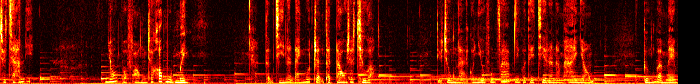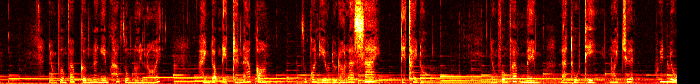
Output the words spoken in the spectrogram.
cho chán đi. Nhốt vào phòng cho khóc một mình. Thậm chí là đánh một trận thật đau cho chừa. Tiểu chung lại có nhiều phương pháp nhưng có thể chia ra làm hai nhóm, Cứng và mềm nhóm phương pháp cứng là nghiêm khắc dùng lời nói. Hành động để trấn áp con, giúp con hiểu điều đó là sai, để thay đổi. Nhóm phương pháp mềm là thủ thỉ, nói chuyện, khuyên nhủ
